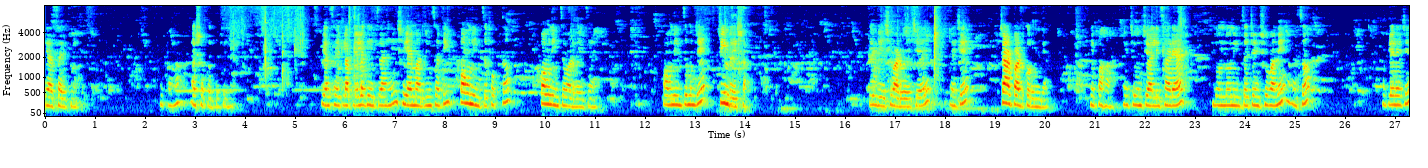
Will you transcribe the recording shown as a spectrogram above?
या साईडने. पहा अशा पद्धतीने. या साईडला आपल्याला घ्यायचं आहे. शिलाई मार्जिनसाठी पाऊन इंच फक्त पाऊन इंच वाढवायचं आहे. पाऊन इंच म्हणजे तीन रेषा. एवढी अशी वाढवायची आहे. त्याचे चार पार्ट करून घ्या. हे पहा याची उंची आली साडेआठ. दोन दोन इंचाच्या हिशोबाने असं आपल्याला याचे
